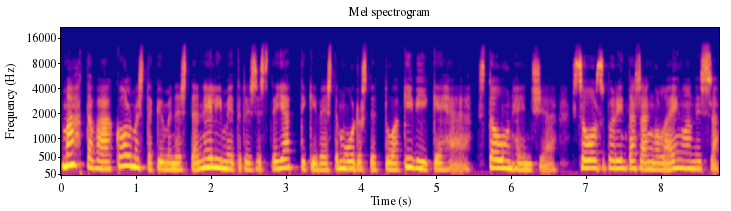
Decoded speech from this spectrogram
Mahtavaa 34-metrisestä jättikivestä muodostettua kivikehää, Stonehengea, Salisburyn tasangolla Englannissa,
